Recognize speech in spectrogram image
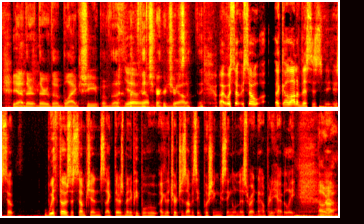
yeah they're they're the black sheep of the Yeah, of the yeah, church or yeah. something. Uh, well, so so like a lot of this is, is so with those assumptions like there's many people who like the church is obviously pushing singleness right now pretty heavily. Oh yeah.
